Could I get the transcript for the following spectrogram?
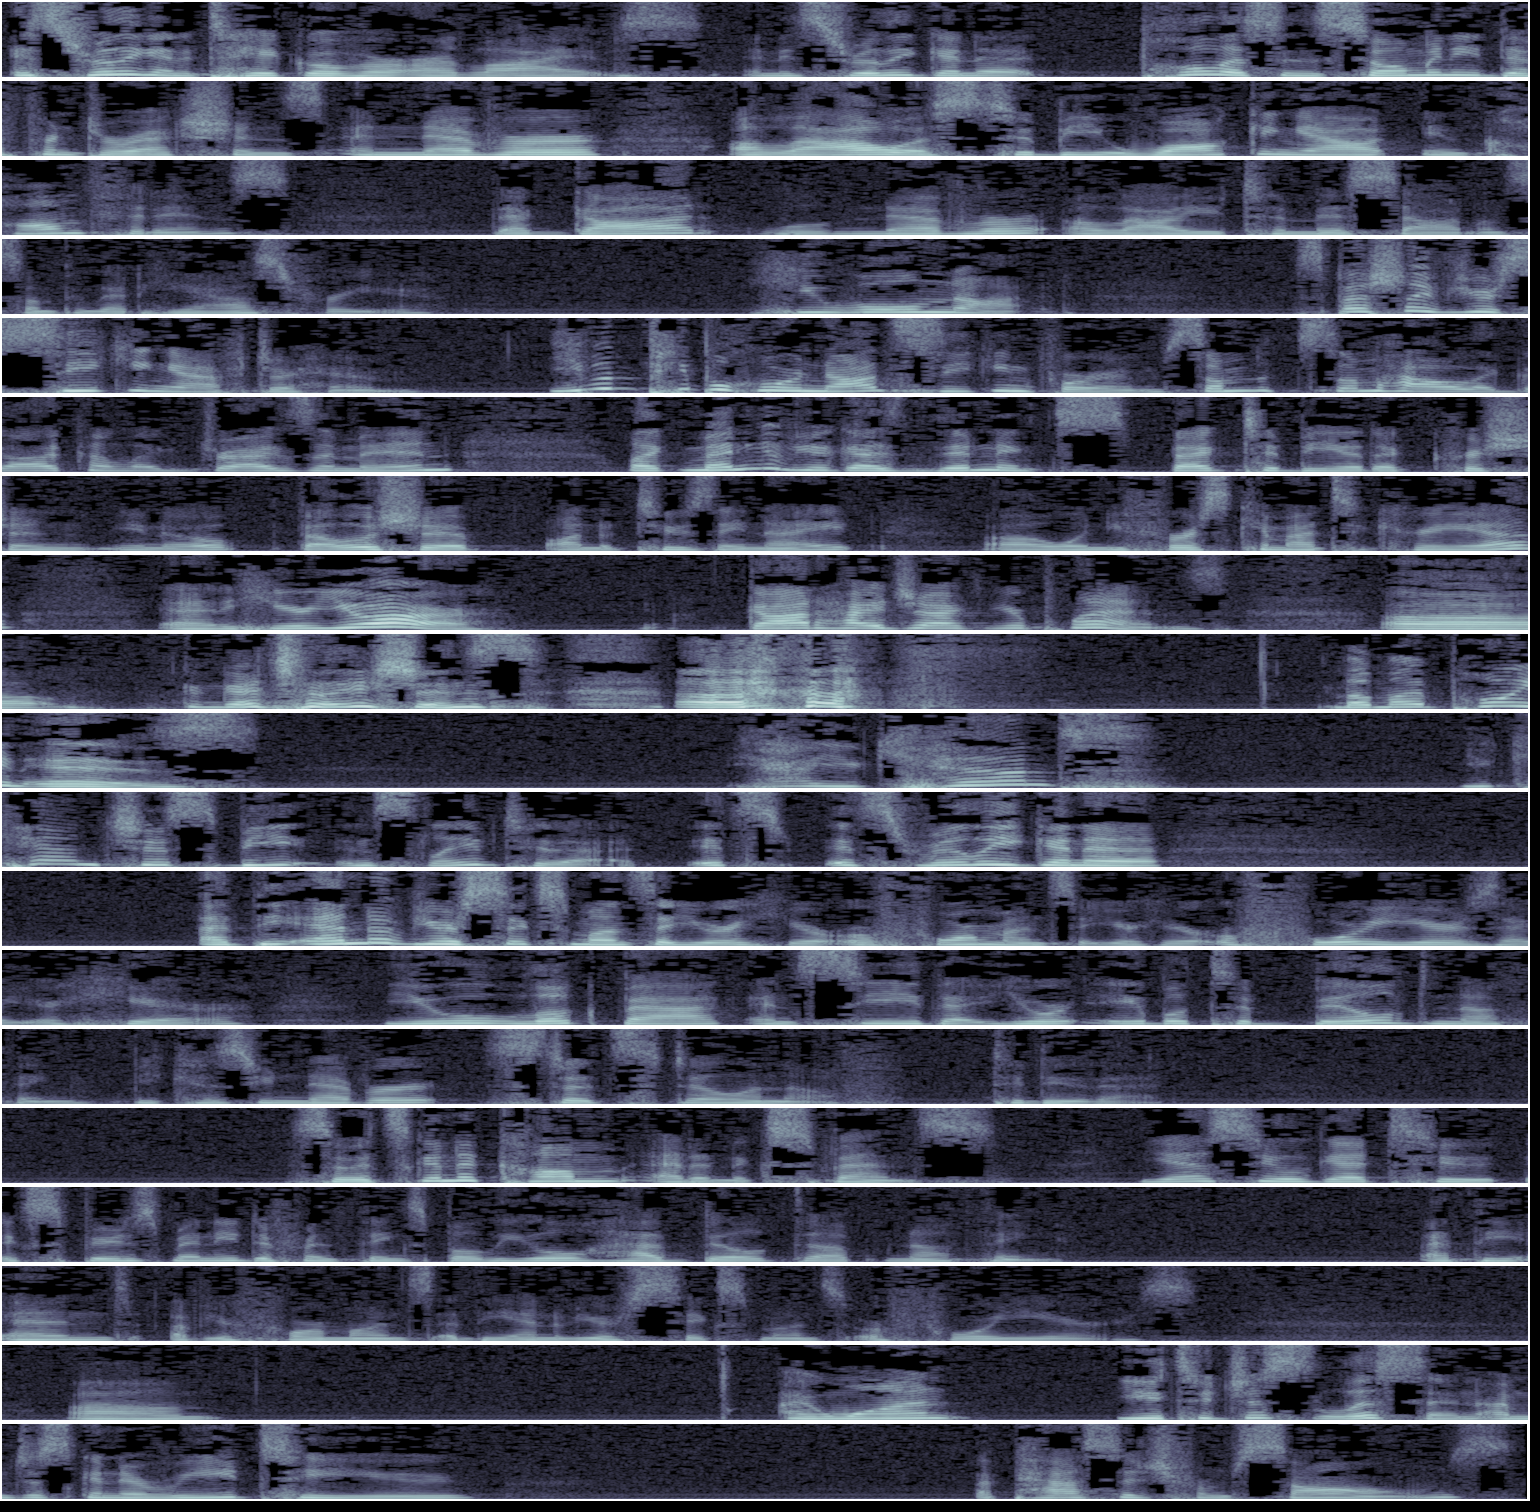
it's really to take over our lives and it's really to pull us in so many different directions and never allow us to be walking out in confidence that God will never allow you to miss out on something that He has for you. He will not. Especially if you're seeking after Him. Even people who are not seeking for Him, some, somehow like God kind of like drags them in. Like many of you guys didn't expect to be at a Christian, you know, fellowship on a Tuesday night uh, when you first came out to Korea, and here you are. God hijacked your plans. Uh, congratulations. Uh, but my point is, yeah, you can't, you can't just be enslaved to that. It's, it's really gonna, at the end of your six months that you're here, or four months that you're here, or four years that you're here, you'll look back and see that you're able to build nothing because you never stood still enough to do that. So it's going to come at an expense. Yes, you'll get to experience many different things, but you'll have built up nothing at the end of your four months, at the end of your six months or four years. Um, I want you to just listen. I'm just going to read to you a passage from Psalms.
